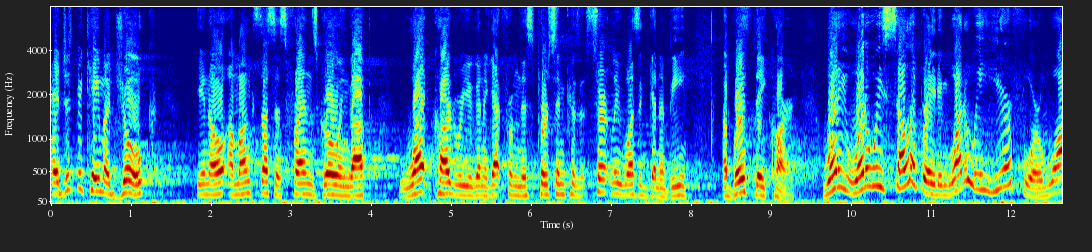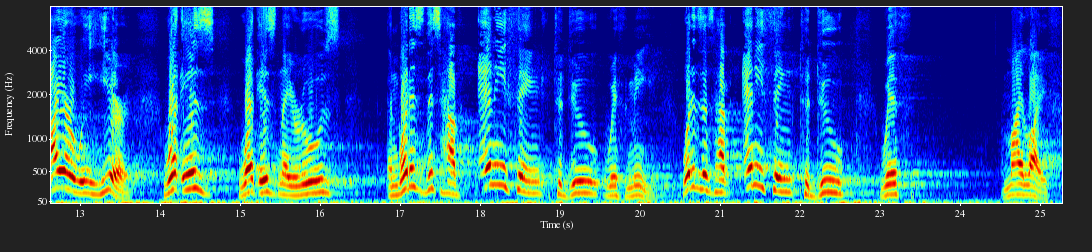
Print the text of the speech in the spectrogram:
it just became a joke, you know, amongst us as friends growing up what card were you going to get from this person? Because it certainly wasn't going to be a birthday card. What what are we celebrating? What are we here for? Why are we here? What is, what is Nairuz? And what does this have anything to do with me? What does this have anything to do with my life?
